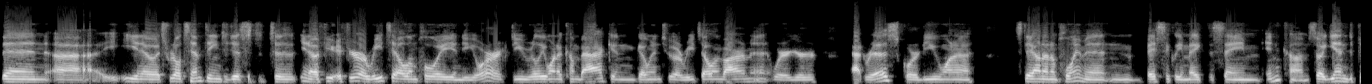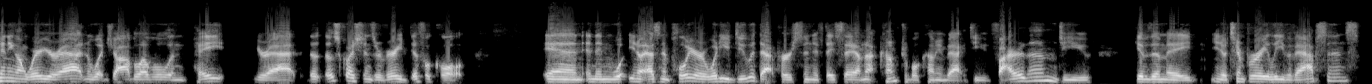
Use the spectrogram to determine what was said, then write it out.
then uh, you know it's real tempting to just to you know if you if you're a retail employee in New York, do you really want to come back and go into a retail environment where you're at risk, or do you want to stay on unemployment and basically make the same income. So again, depending on where you're at and what job level and pay you're at, th- those questions are very difficult. And and then you know, as an employer, what do you do with that person if they say I'm not comfortable coming back? Do you fire them? Do you give them a you know temporary leave of absence?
